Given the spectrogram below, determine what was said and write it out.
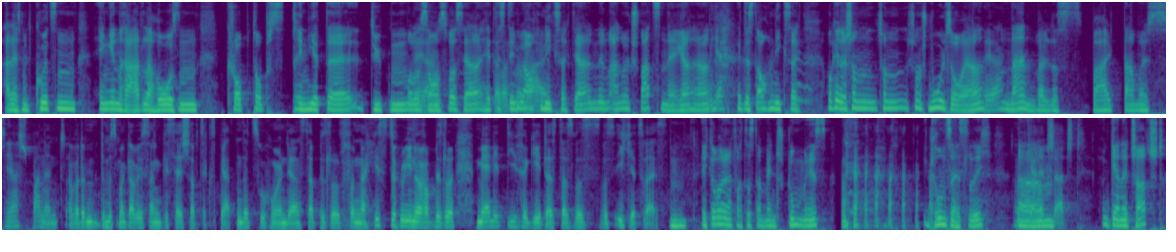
alles mit kurzen, engen Radlerhosen, Crop-Tops, trainierte Typen oder Ja, sonst was, ja, hättest du auch nie gesagt, ja, einem Arnold Schwarzenegger, ja, Ja. hättest auch nie gesagt, okay, das ist schon, schon, schon schwul so, ja. Ja. Nein, weil das war halt damals, Ja, spannend. Aber da, da müssen wir, glaube ich, so einen Gesellschaftsexperten dazu holen, der uns da ein bisschen von der History noch ein bisschen mehr in die Tiefe geht, als das, was, was ich jetzt weiß. Hm. ich glaube einfach, dass der Mensch dumm ist, grundsätzlich. Und gerne Ähm, judged. gerne judged.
